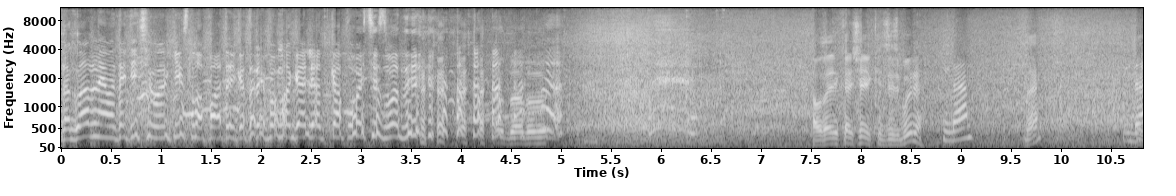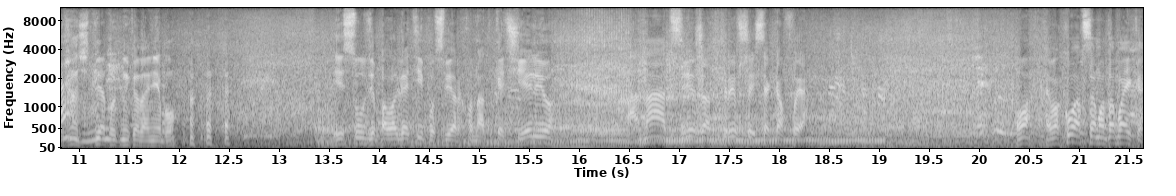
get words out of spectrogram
Но главное, вот эти чуваки с лопатой, которые помогали откапывать из воды. Да, да, да. А вот эти качельки здесь были? Да, Да? да. Значит, я тут никогда не был. И судя по логотипу сверху над качелью, она от свежеоткрывшееся кафе. О, эвакуация мотобайка.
